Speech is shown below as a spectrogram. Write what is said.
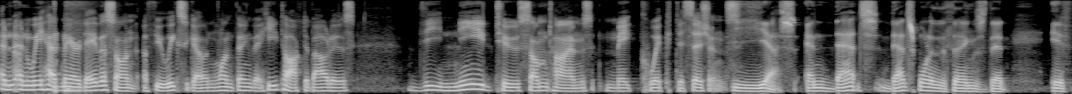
And and we had Mayor Davis on a few weeks ago and one thing that he talked about is the need to sometimes make quick decisions. Yes, and that's that's one of the things that if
